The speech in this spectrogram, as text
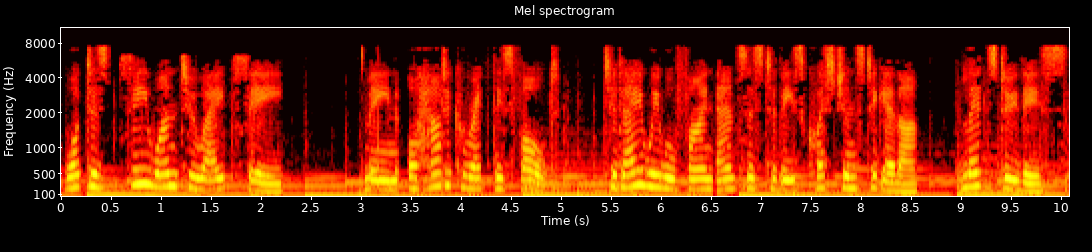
What does C128C mean, or how to correct this fault? Today we will find answers to these questions together. Let's do this.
